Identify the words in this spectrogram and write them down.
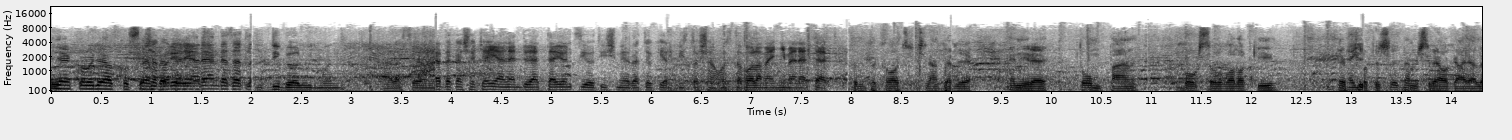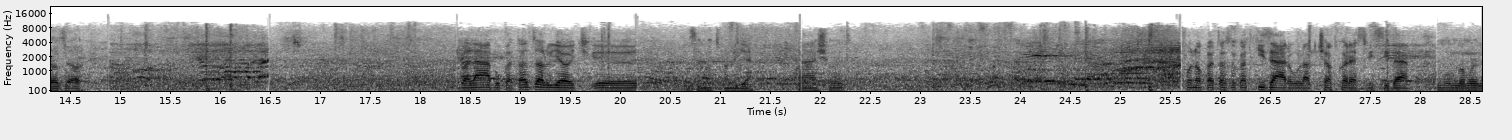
Ilyenkor ugye akkor És akkor szembe... jön ilyen rendezetlen düböl úgymond válaszolni. Érdekes, hogyha ilyen lendülettel jön, Ciót ismérve tökélet biztosan hozta valamennyi menetet. amit a Karcsi csinált, ugye ennyire tompán boxol valaki, egy és nem is reagálja elő az el. A lábukat azzal ugye, hogy ö, hiszem ott van ugye másolt. Fonokat azokat kizárólag csak Karesz viszi be. Mondom, hogy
